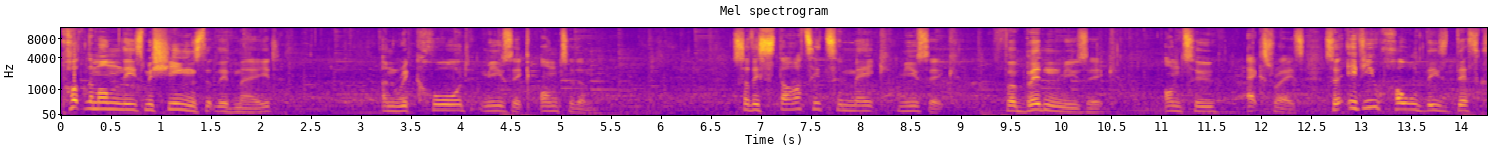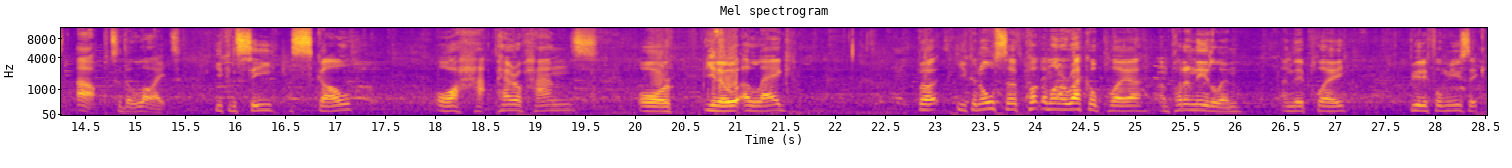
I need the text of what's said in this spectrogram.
put them on these machines that they'd made and record music onto them. So they started to make music, forbidden music, onto x-rays. So if you hold these discs up to the light, you can see a skull or a pair of hands or you know a leg but you can also put them on a record player and put a needle in and they play beautiful music.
